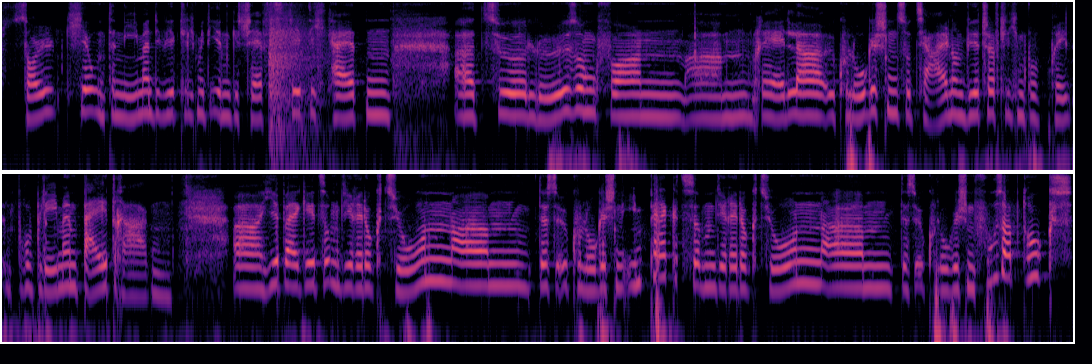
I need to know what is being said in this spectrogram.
solche Unternehmen, die wirklich mit ihren Geschäftstätigkeiten äh, zur Lösung von ähm, reeller ökologischen, sozialen und wirtschaftlichen Pro Problemen beitragen. Äh, hierbei geht es um die Reduktion ähm, des ökologischen Impacts, um die Reduktion ähm, des ökologischen Fußabdrucks.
